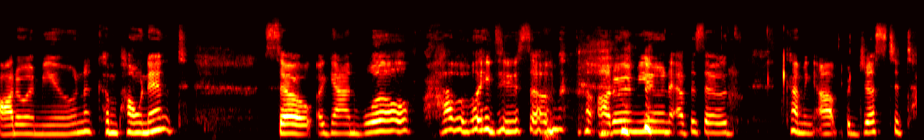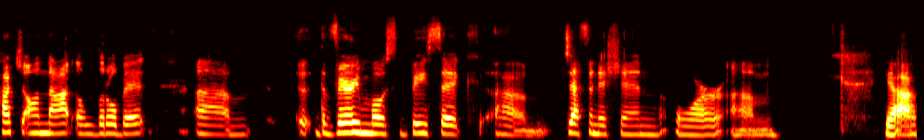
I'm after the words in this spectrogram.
autoimmune component. So, again, we'll probably do some autoimmune episodes coming up, but just to touch on that a little bit, um, the very most basic um, definition or, um, yeah,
